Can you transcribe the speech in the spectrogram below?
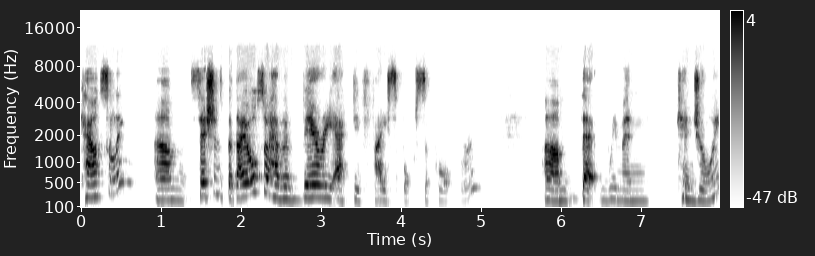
counselling um, sessions, but they also have a very active Facebook support group um, that women can join.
